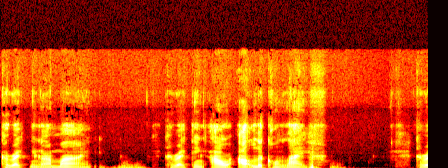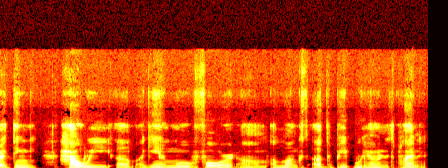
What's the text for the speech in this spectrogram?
correcting our mind, correcting our outlook on life, correcting how we um, again move forward um, amongst other people here on this planet,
